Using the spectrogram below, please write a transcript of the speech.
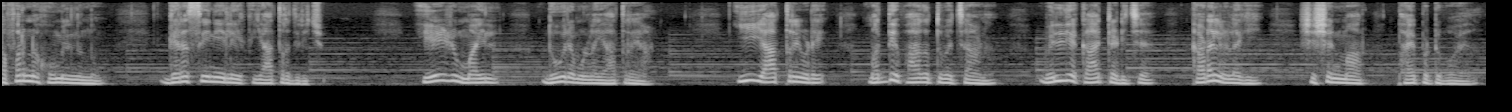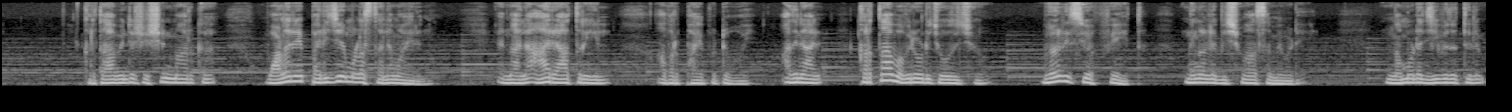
കഫർണഹൂമിൽ നിന്നും ഗരസീനയിലേക്ക് യാത്ര തിരിച്ചു. ഏഴ് മൈൽ ദൂരമുള്ള യാത്രയാണ്. ഈ യാത്രയുടെ മധ്യഭാഗത്തു വെച്ചാണ് വലിയ കാറ്റടിച്ച് കടൽ ഇളകി ശിഷ്യന്മാർ ഭയപ്പെട്ടു പോയത് കർത്താവിന്റെ ശിഷ്യന്മാർക്ക് വളരെ പരിചയമുള്ള സ്ഥലമായിരുന്നു. എന്നാൽ ആ രാത്രിയിൽ അവർ ഭയപ്പെട്ടു പോയി അതിനാൽ കർത്താവ് അവരോട് ചോദിച്ചു വേർ ഈസ് യുവർ ഫെയ്ത്ത് നിങ്ങളുടെ വിശ്വാസം എവിടെ? നമ്മുടെ ജീവിതത്തിലും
